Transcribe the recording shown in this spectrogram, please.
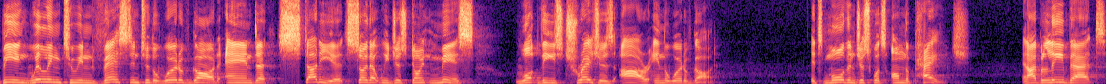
being willing to invest into the Word of God and uh, study it so that we just don't miss what these treasures are in the Word of God. It's more than just what's on the page. And I believe that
